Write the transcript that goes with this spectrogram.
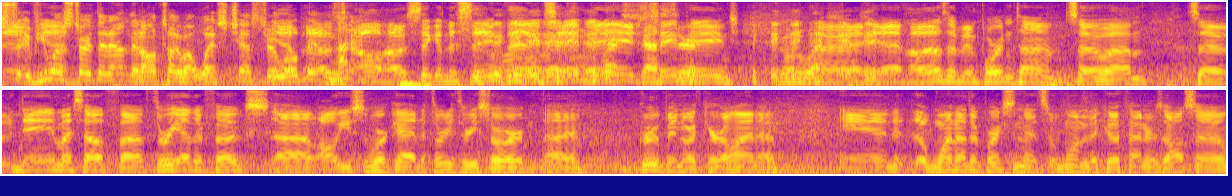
want to, if you want to start that out, then I'll talk about Westchester a little bit. I was, oh, I was thinking the same thing. Same page. Same page. Going to All right, Westchester. yeah. Oh, that was an important time. So, um, so Dane, myself, uh, three other folks, uh, all used to work at a 33 store uh, group in North Carolina. And the one other person that's one of the co-founders also,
